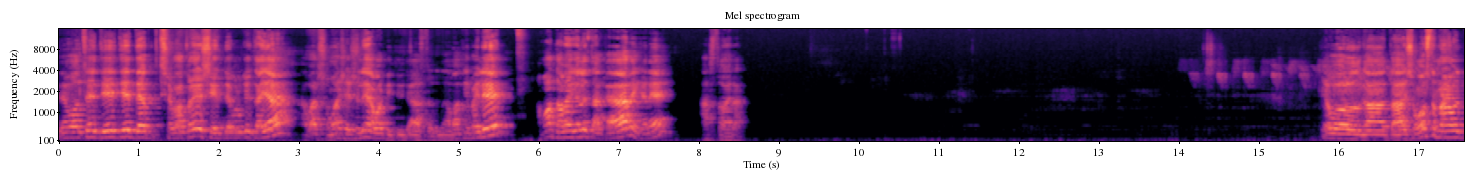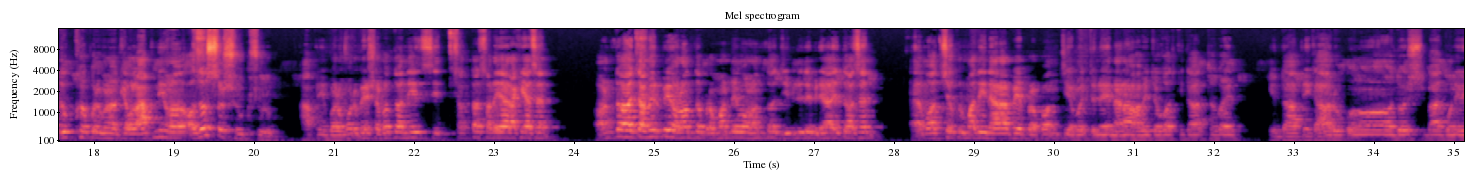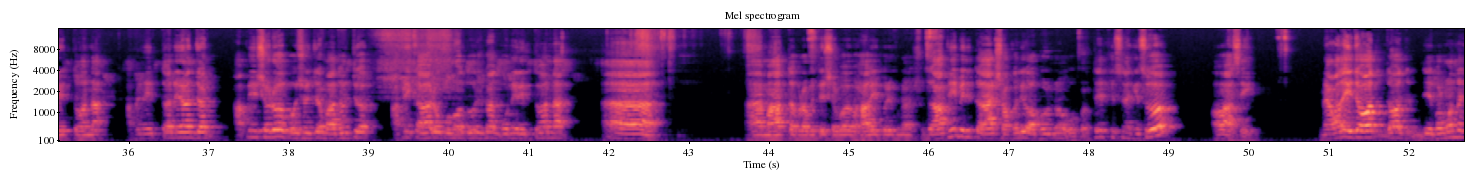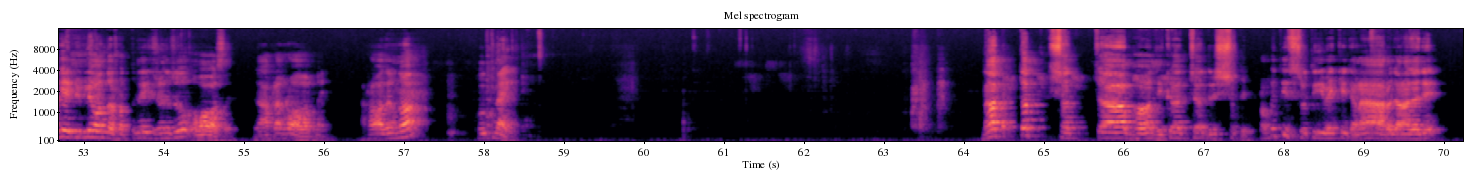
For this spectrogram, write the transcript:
জন্য বলছে, যে যে দেব সেবা করে, সে দেবলকে যাইয়া আবার সময় শেষ হলে আবার পৃথিবীতে আসতে হবে। কিন্তু আমাকে পাইলে আমার দামে গেলে তাকে আর এখানে আসতে হয় না। কেবল তার সমস্ত নানা দুঃখ পরিমাণ কেবল আপনি অজস্র সুখ স্বরূপ। আপনি ব্রহ্মরূপে সর্বত্র নিজ সত্তা সরাইয়া রাখিয়াছেন। অনন্ত চামিরূপে অনন্ত ব্রহ্মাণ্ডে এবং অনন্ত জীবনীতে বিরাজিত আছেন। মৎস্য কুর্মাদি নানারূপে প্রপঞ্চে নানাভাবে জগৎ কৃতার্থ করেন। কিন্তু আপনি কারও কোনো দোষ বা গুণে লিপ্ত হন না। আপনি নিত্য নিরঞ্জন, আপনি স্বরূপ ঐশ্বর্য মাধুর্য, আপনি কারও কোনো দোষ বা গুণে লিপ্ত হন না। মাহাত্ম প্রভৃতি সব ভাবে পরিপূর্ণ। শুধু আপনি ব্যতীত আর সকলেই অপূর্ণ ও প্রত্যেক কিছু না কিছু আছে। মানে আমাদের এই জগৎ যে ব্রহ্মাণ্ড থেকে এই পৃথিবী অন্ত সত্য কিছু না কিছু অভাব আছে। আপনার কোনো অভাব নাই। আপনার কোনো খুঁত নাই দৃশ্যতে প্রভৃতি শ্রুতি ব্যাখ্যে জানা আরও জানা যায় যে,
